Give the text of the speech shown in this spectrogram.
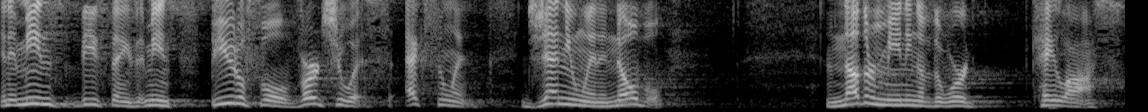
And it means these things it means beautiful, virtuous, excellent, genuine, and noble. Another meaning of the word kalos,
